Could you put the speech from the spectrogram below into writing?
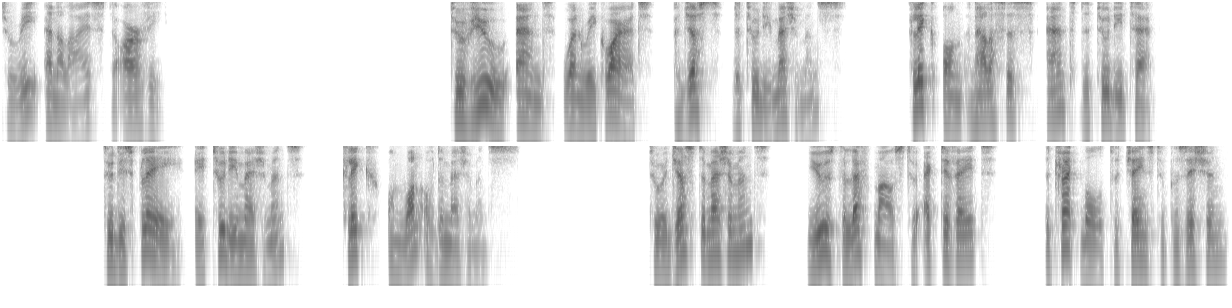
to reanalyze the RV. To view and, when required, adjust the 2D measurements, click on Analysis and the 2D tab. To display a 2D measurement, click on one of the measurements. To adjust the measurement, use the left mouse to activate, the trackball to change the position,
